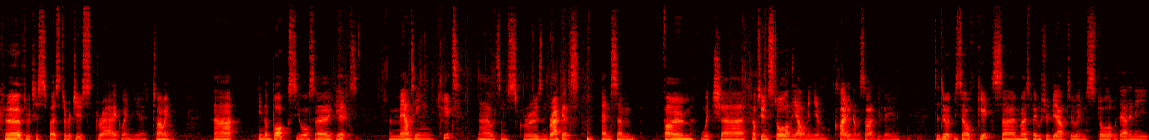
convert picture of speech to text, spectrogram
curved, which is supposed to reduce drag when you're towing. Uh, in the box, you also get a mounting kit uh, with some screws and brackets and some foam, which uh, helps you install on the aluminium cladding on the side of your van. To do it yourself kit, so most people should be able to install it without any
